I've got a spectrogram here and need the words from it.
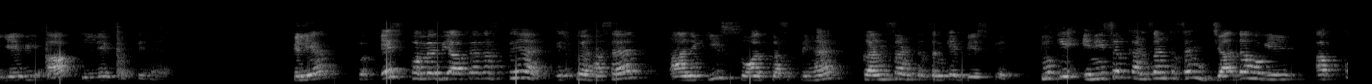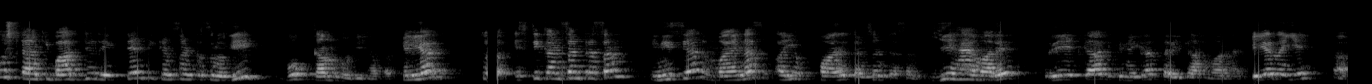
ये भी आप लिख सकते हैं। क्लियर तो इस फॉर्म में भी आप क्या कर सकते हैं? इसको यहाँ से आने की सॉल्व कर सकते हैं कंसंट्रेशन के बेस पे। क्योंकि इनिशियल कंसंट्रेशन ज़्यादा होगी, अब कुछ टाइम के बाद जो रिएक्टेंट की कंसंट्रेशन होगी, वो कम होगी यहाँ पर। क्लियर तो इसकी कंसंट्रेशन इनिशियल माइनस और ये फाइनल कंसंट्रेशन ये है हमारे रेट का लिखने का तरीका हमारा है। क्लियर नहीं है हाँ।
